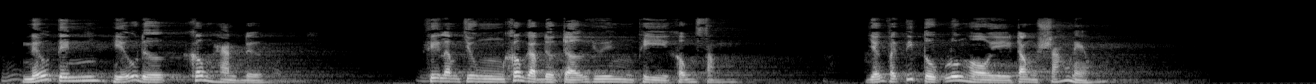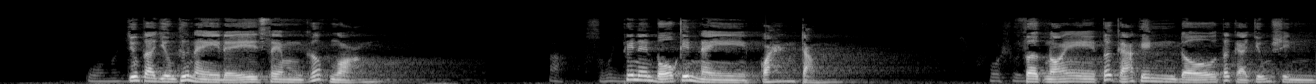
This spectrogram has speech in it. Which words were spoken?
Nếu tin hiểu được, Không hành được. Khi làm chung không gặp được trợ duyên Thì không xong. Vẫn phải tiếp tục luân hồi trong sáu nẻo. Chúng ta dùng thứ này để xem gốc ngọn. Thế nên bộ kinh này quan trọng. Phật nói tất cả kinh độ, tất cả chúng sinh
